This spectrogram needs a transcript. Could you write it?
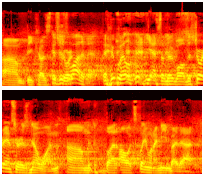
um, because the there's a lot of it. well, yes. Well, the short answer is no one, um, but I'll explain what I mean by that.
